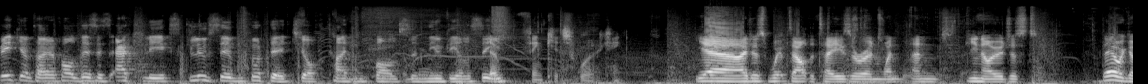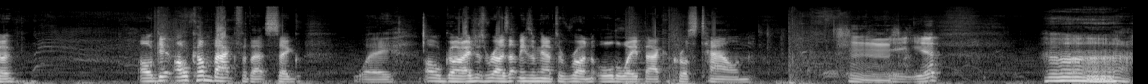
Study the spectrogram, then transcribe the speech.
Spe- speaking of Titanfall, this is actually exclusive footage of Titanfall's new DLC. don't think it's working. Yeah, I just whipped out the taser and went and you know just there we go. I'll get I'll come back for that segue. Oh god, I just realized that means I'm gonna have to run all the way back across town. Hmm. Yep.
